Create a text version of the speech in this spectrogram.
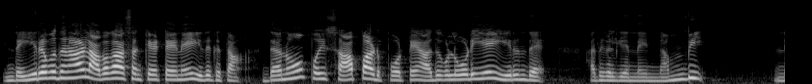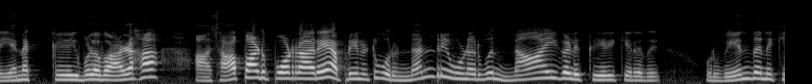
இந்த இருபது நாள் அவகாசம் கேட்டேனே இதுக்கு தான். தினம் போய் சாப்பாடு போட்டேன். அதுகளோடையே இருந்தேன். அதுகள் என்னை நம்பி இந்த எனக்கு இவ்வளவு அழகாக சாப்பாடு போடுறாரே அப்படின்னுட்டு ஒரு நன்றி உணர்வு நாய்களுக்கு இருக்கிறது. ஒரு வேந்தனுக்கு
